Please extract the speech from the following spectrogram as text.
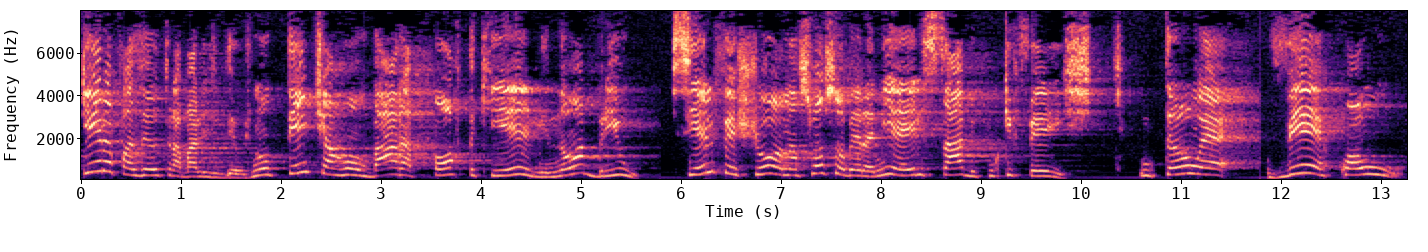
queira fazer o trabalho de Deus. Não tente arrombar a porta que ele não abriu. Se ele fechou na sua soberania, ele sabe por que fez. Então é ver qual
